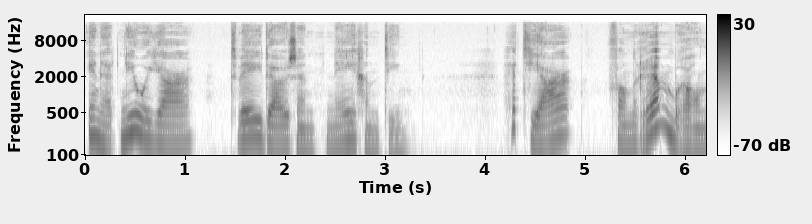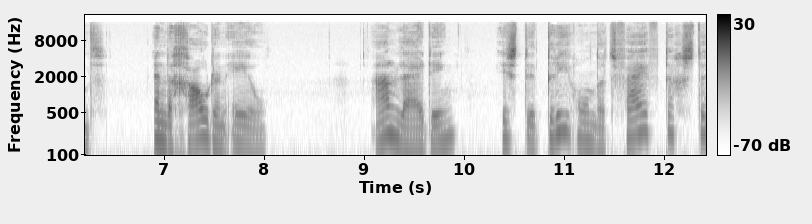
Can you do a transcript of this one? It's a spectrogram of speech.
in het nieuwe jaar 2019. Het jaar van Rembrandt en de Gouden Eeuw. Aanleiding is de 350ste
